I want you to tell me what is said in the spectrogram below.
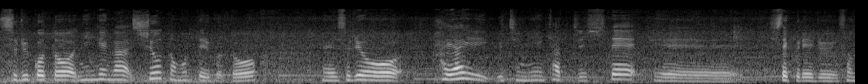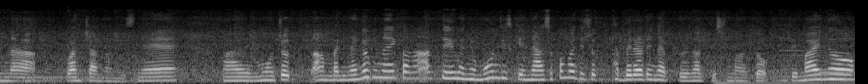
すること人間がしようと思っていることを、えー、それを早いうちにキャッチして、えー、してくれるそんなワンちゃんなんですね。まあ、もうちょっとあんまり長くないかなっていうふうに思うんですけどねあそこまでちょっと食べられなくなってしまうとで前の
